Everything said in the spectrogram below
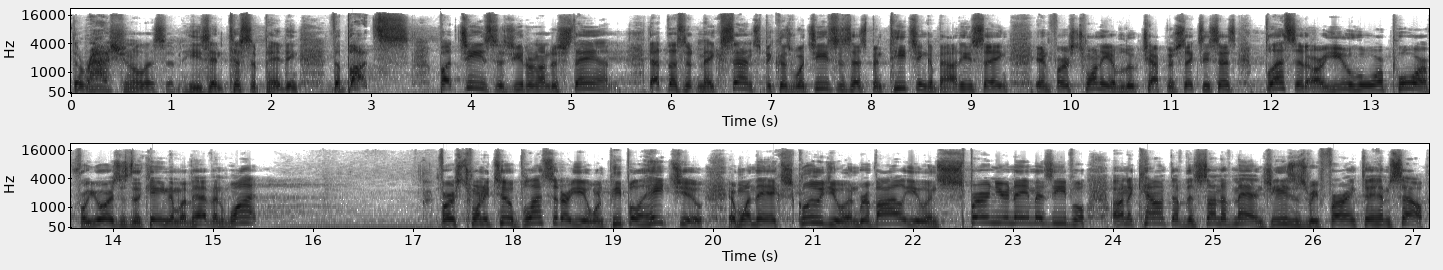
the rationalism. He's anticipating the buts. But Jesus, you don't understand. That doesn't make sense because what Jesus has been teaching about, he's saying in verse 20 of Luke chapter 6, he says, Blessed are you who are poor, for yours is the kingdom of heaven. What? Verse 22 Blessed are you when people hate you, and when they exclude you, and revile you, and spurn your name as evil on account of the Son of Man. Jesus referring to himself.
